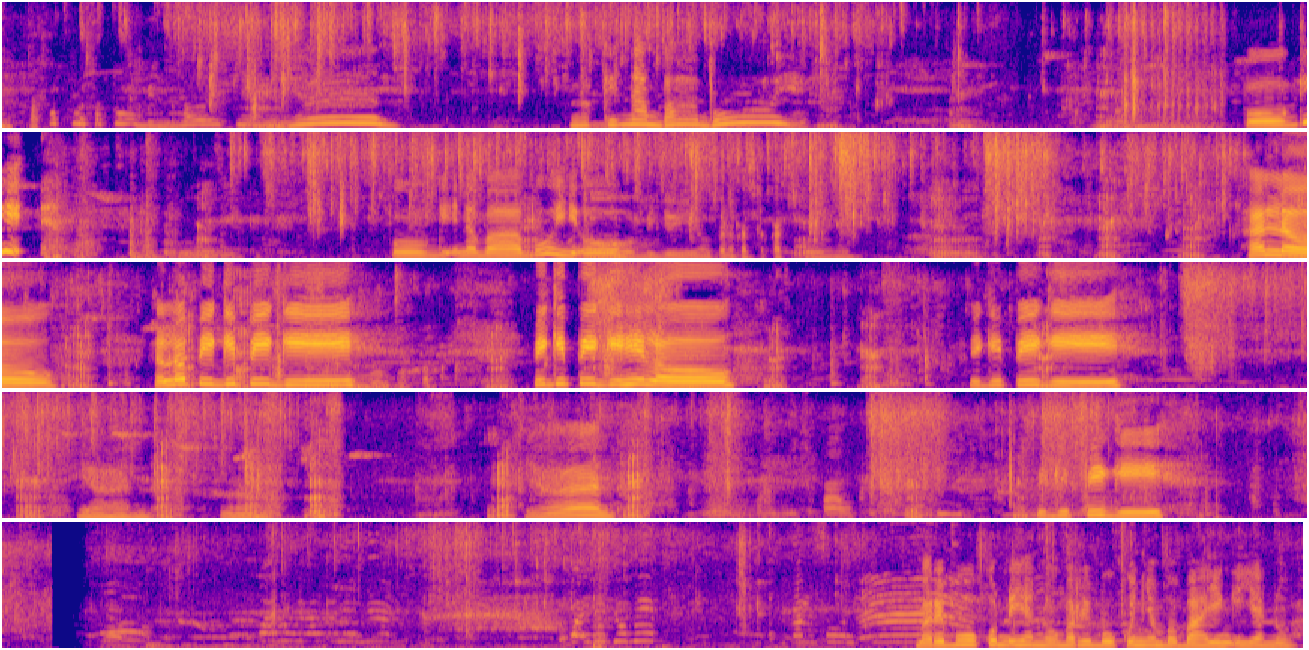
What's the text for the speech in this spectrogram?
Ayan. Laki ng baboy. Pogi. Pogi na baboy, oh. Oo, video yung kanakasakat ko. Hello. Hello, Piggy Piggy. Piggy Piggy, hello. Piggy Piggy. Yan. Yan. Piggy Piggy. Maribukon iyan, no? Maribukon yung babaeng iyan, no?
